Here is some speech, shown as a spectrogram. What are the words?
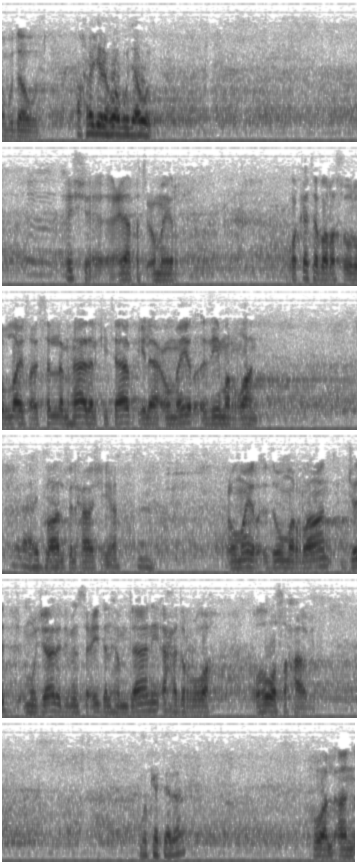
أبو داود. أخرج له أبو داود. إيش علاقة عمير؟ وكتب رسول الله صلى الله عليه وسلم هذا الكتاب إلى عمير ذي مران. قال في الحاشية عمير ذو مران جد مجالد بن سعيد الهمداني أحد الرواة وهو صحابي. وكتب. هو الآن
